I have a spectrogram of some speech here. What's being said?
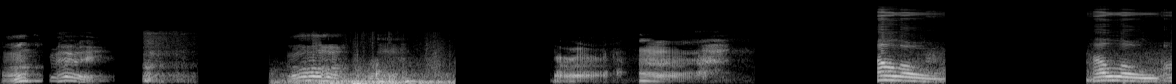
Hello. Hello.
